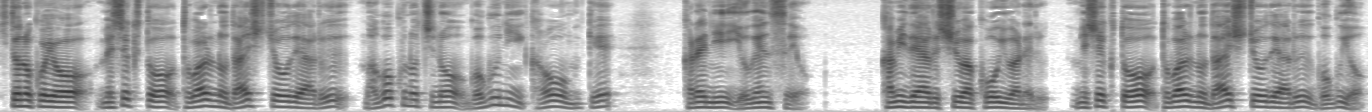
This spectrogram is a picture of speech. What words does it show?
人の子よメシェクとトワルの大主張である魔国の地のゴグに顔を向け彼に予言せよ。神である主はこう言われる。メシェクとトバルの大主張であるゴグよ。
